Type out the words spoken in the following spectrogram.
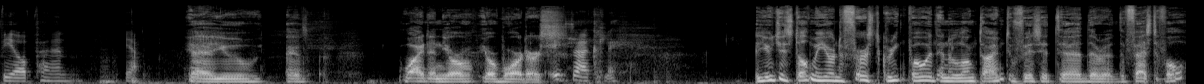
be open. Yeah, Yeah, you uh, widen your, your borders. exactly. You just told me you're the first Greek poet in a long time to visit uh, the the festival.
